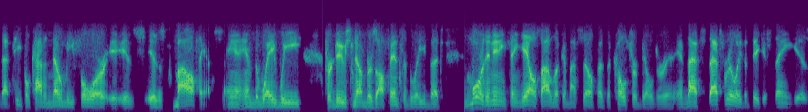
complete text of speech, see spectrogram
that people kind of know me for is is my offense and, and the way we produce numbers offensively, but more than anything else, I look at myself as a culture builder, and that's that's really the biggest thing is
